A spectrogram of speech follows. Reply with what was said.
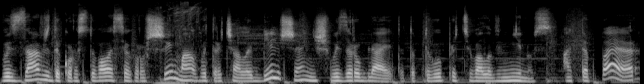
Ви завжди користувалися грошима, витрачали більше ніж ви заробляєте. Тобто ви працювали в мінус. А тепер.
